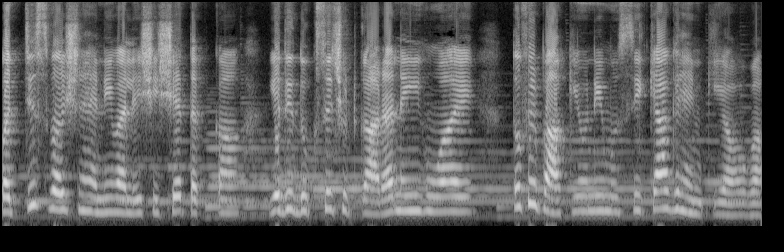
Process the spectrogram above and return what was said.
25 वर्ष रहने वाले शिष्य तक का यदि दुख से छुटकारा नहीं हुआ है तो फिर बाकियों ने मुझसे क्या ग्रहण किया होगा?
